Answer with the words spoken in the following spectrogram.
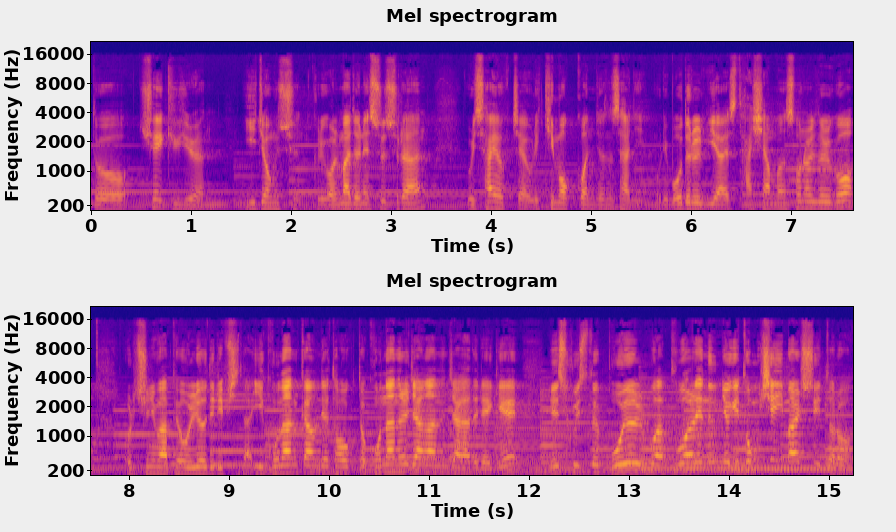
또 최규현, 이정순 그리고 얼마 전에 수술한 우리 사역자 우리 김옥권 전사님 우리 모두를 위하여서 다시 한번 손을 들고 우리 주님 앞에 올려드립시다. 이 고난 가운데 더욱더 고난을 당하는 자들에게 예수 그리스도의 보혈과 부활의 능력이 동시에 임할 수 있도록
